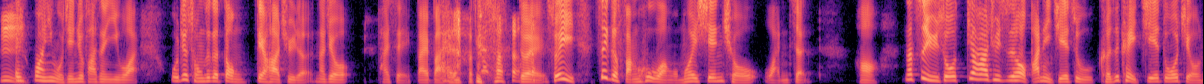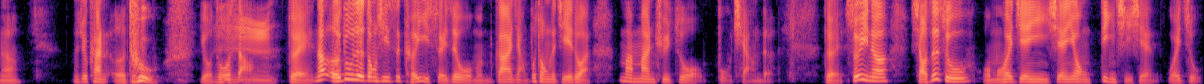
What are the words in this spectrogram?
嗯，哎，万一我今天就发生意外，我就从这个洞掉下去了，那就拍谁拜拜了。对，所以这个防护网我们会先求完整。好、哦，那至于说掉下去之后把你接住，可是可以接多久呢？那就看额度有多少。嗯、对，那额度这个东西是可以随着我们刚才讲不同的阶段慢慢去做补强的。对，所以呢，小资族我们会建议先用定期险为主。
